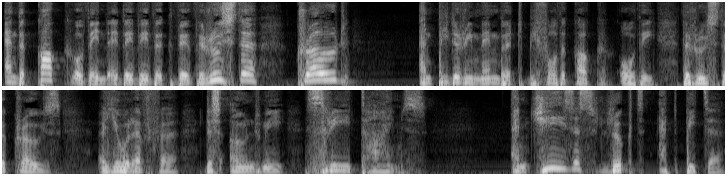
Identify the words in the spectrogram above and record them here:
And the cock or the, the, the, the, the rooster crowed. And Peter remembered before the cock or the, the rooster crows, uh, you will have uh, disowned me three times. And Jesus looked at Peter,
